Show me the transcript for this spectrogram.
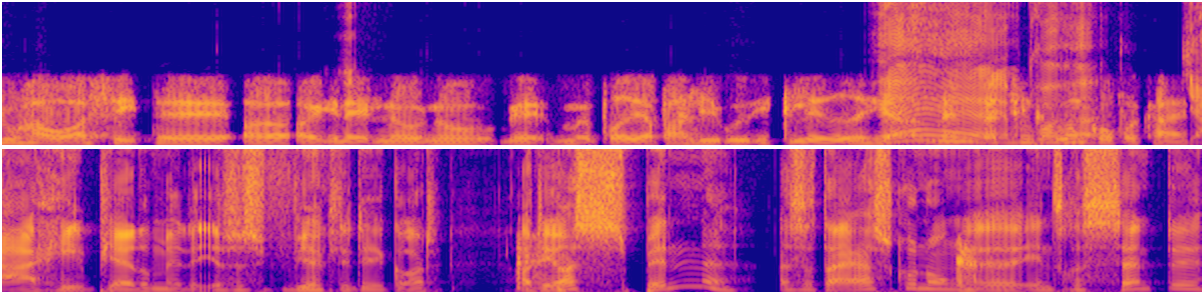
Du har jo også set uh, originalen. Nu, nu brød jeg bare lige ud i glæde her. Ja, men hvad tænker du om Cobra Kai? Jeg er helt pjattet med det. Jeg synes virkelig, det er godt. Og det er også spændende. Altså, der er sgu nogle uh, interessante øh,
